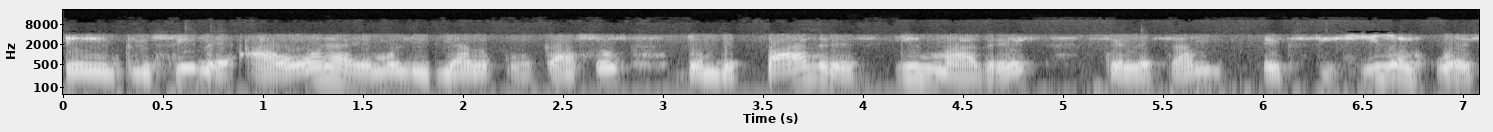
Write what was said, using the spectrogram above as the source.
E inclusive ahora hemos lidiado con casos donde padres y madres se les han exigido al juez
